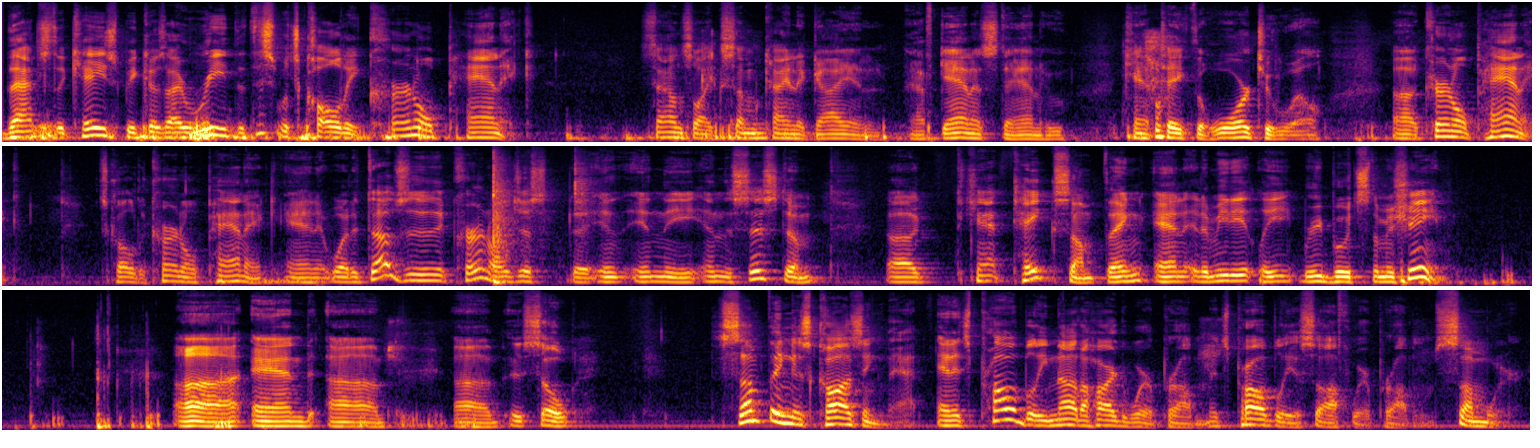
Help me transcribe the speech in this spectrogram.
that's the case because I read that this is what's called a kernel panic. Sounds like some kind of guy in Afghanistan who can't take the war too well. Uh, kernel panic. It's called a kernel panic, and it, what it does is the kernel just uh, in in the in the system uh, can't take something, and it immediately reboots the machine. Uh, and um, uh, so something is causing that, and it's probably not a hardware problem. It's probably a software problem somewhere.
